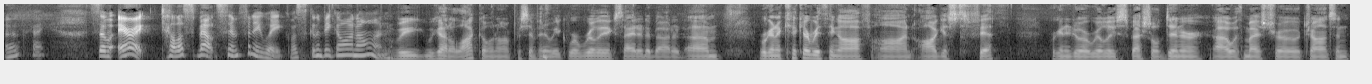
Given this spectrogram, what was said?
Okay. So, Eric, tell us about Symphony Week. What's going to be going on? We we got a lot going on for Symphony Week. We're really excited about it. Um, we're going to kick everything off on August fifth. We're going to do a really special dinner uh, with Maestro Johnson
